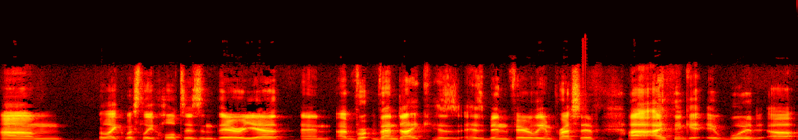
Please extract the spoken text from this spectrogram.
Um, but like Wesley Hoedt isn't there yet, and uh, Van Dijk has has been fairly impressive. Uh, I think it it would. Uh,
